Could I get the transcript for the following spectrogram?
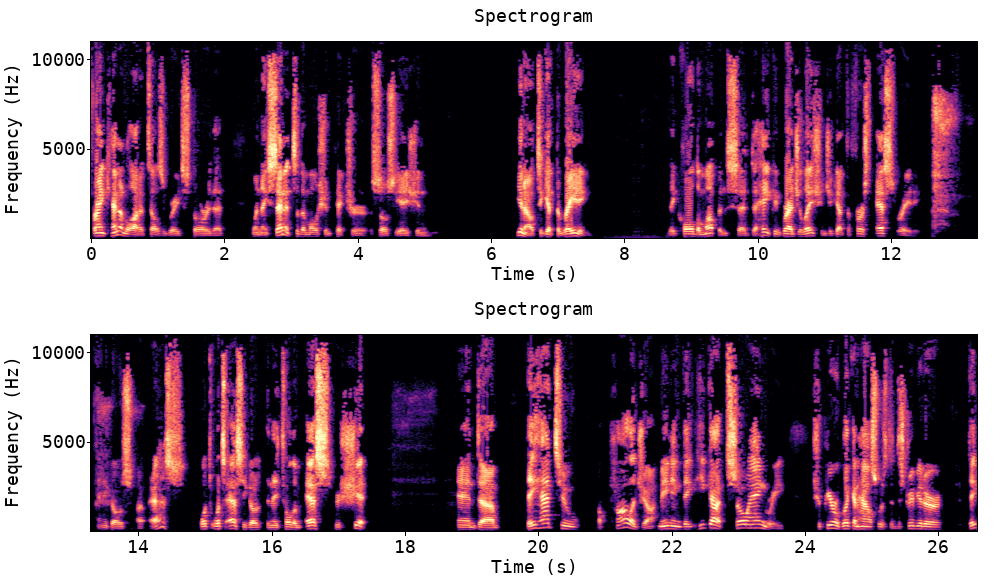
Frank Henenlotter tells a great story that when they sent it to the Motion Picture Association, you know, to get the rating, they called him up and said, "Hey, congratulations, you got the first S rating." And he goes, uh, "S? What, what's S?" He goes, and they told him S for shit. And um, they had to apologize, meaning they, he got so angry. Shapiro Glickenhaus was the distributor. They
